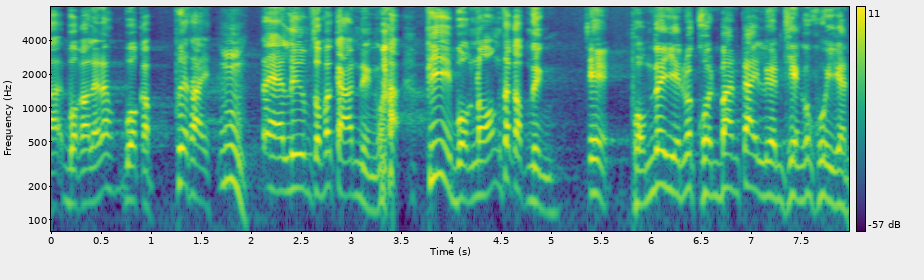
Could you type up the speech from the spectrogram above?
อบวกกับอะไรนะ บวกกับเพื่อไทย แต่ลืมสมการหนึ่งว่า พี่บวกน้องเท่ากับหนึ่ง เอ๊ะผมได้ยินว่าคนบ้านใกล้เรือนเคียงก็คุยกัน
